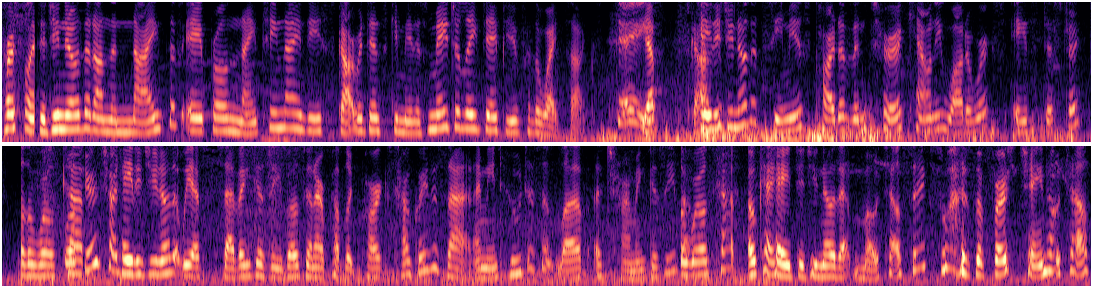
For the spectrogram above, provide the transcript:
Personally, did you know that on the 9th of April, 1990, Scott Radinsky made his major league debut for the White Sox? Days. Yep, Scott. Hey, did you know that Simi is part of Ventura County Waterworks, 8th District? of the World well, Cup. If you're in charge, hey, did you know that we have seven gazebos in our public parks? How great is that? I mean, who doesn't love a charming gazebo? The World Cup. Okay. Hey, did you know that Motel 6 was the first chain hotel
